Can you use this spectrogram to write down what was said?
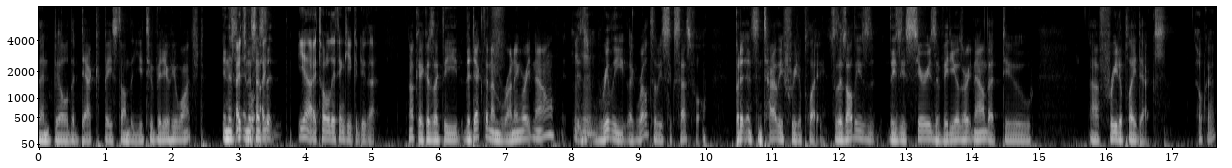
then build a deck based on the YouTube video he watched. In, this, in the sense I- that yeah, I totally think he could do that. okay, because like the the deck that I'm running right now is Mhm. really like relatively successful, but it's entirely free to play. So there's all these these, these series of videos right now that do uh, free to play decks. Okay.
